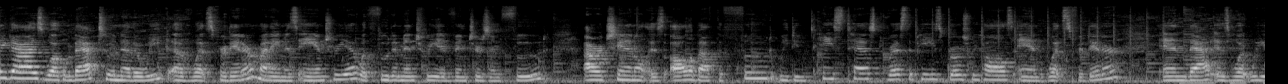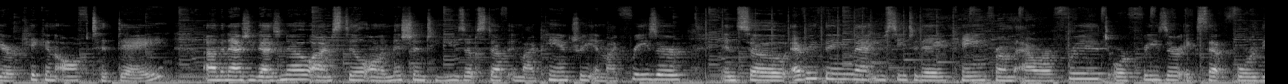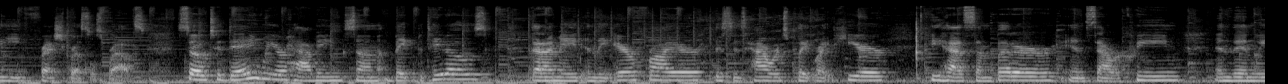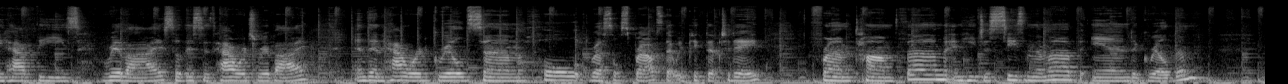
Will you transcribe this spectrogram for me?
Hey guys, welcome back to another week of What's for Dinner. My name is Andrea with Foodamentary Adventures in Food. Our channel is all about the food. We do taste tests, recipes, grocery hauls, and What's for Dinner. And that is what we are kicking off today. Um, and as you guys know, I'm still on a mission to use up stuff in my pantry and my freezer. And so everything that you see today came from our fridge or freezer except for the fresh Brussels sprouts. So today we are having some baked potatoes that I made in the air fryer. This is Howard's plate right here. He has some butter and sour cream. And then we have these ribeye. So this is Howard's ribeye. And then Howard grilled some whole Brussels sprouts that we picked up today from Tom Thumb and he just seasoned them up and grilled them.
